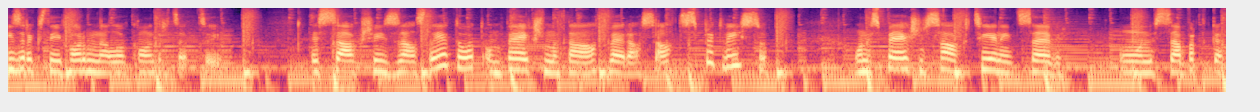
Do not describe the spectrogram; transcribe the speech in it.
izrakstīja hormonālo kontracepciju. Es sāku šīs zāles lietot, un pēkšņi man tā atvērās acis pret visu. Un es pēkšņi sāku cienīt sevi. Un es sapratu, ka,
